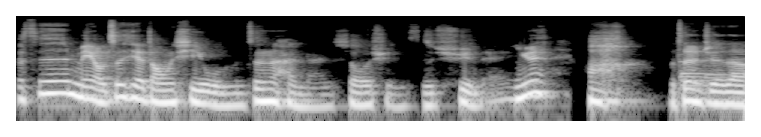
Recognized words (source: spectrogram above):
可是没有这些东西，我们真的很难搜寻资讯诶。因为啊，我真的觉得，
